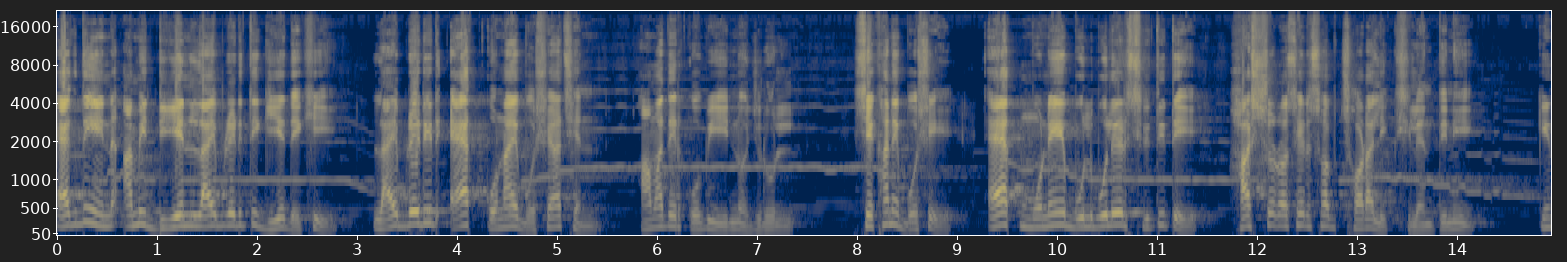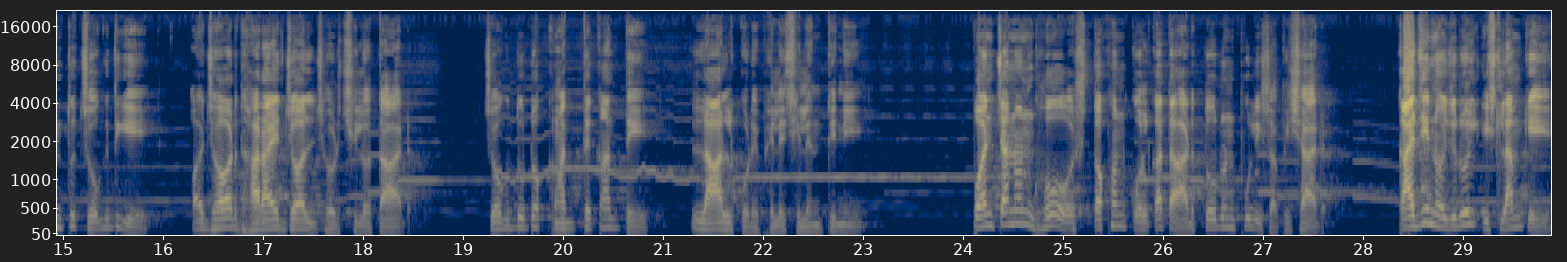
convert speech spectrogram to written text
একদিন আমি ডিএন লাইব্রেরিতে গিয়ে দেখি লাইব্রেরির এক কোনায় বসে আছেন আমাদের কবি নজরুল। সেখানে বসে এক মনে বুলবুলের স্মৃতিতে হাস্যরসের সব ছড়া লিখছিলেন তিনি। কিন্তু চোখ দিয়ে অঝর ধারায় জল ঝরছিল তার। চোখ দুটো কাঁদতে কাঁদতে লাল করে ফেলেছিলেন তিনি। পঞ্চানন ঘোষ তখন কলকাতার তরুণ পুলিশ অফিসার। কাজী নজরুল ইসলামকে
